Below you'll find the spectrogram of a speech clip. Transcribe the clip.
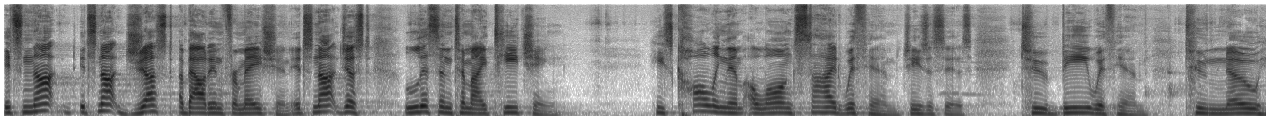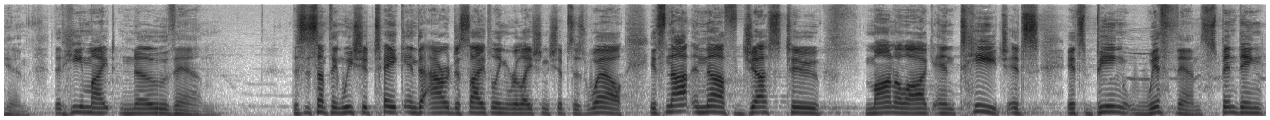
It's not, it's not just about information, it's not just listen to my teaching. He's calling them alongside with him, Jesus is, to be with him, to know him, that he might know them. This is something we should take into our discipling relationships as well. It's not enough just to monologue and teach. It's, it's being with them, spending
